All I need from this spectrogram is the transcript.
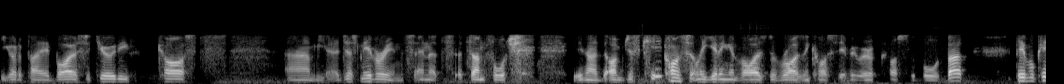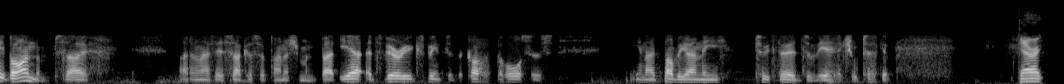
You've got to pay biosecurity costs. Um, yeah, it just never ends, and it's it's unfortunate. You know, I'm just constantly getting advised of rising costs everywhere across the board, but people keep buying them. So I don't know if they're suckers for punishment, but yeah, it's very expensive. The cost of the horses, you know, probably only two thirds of the actual ticket. Garrick,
